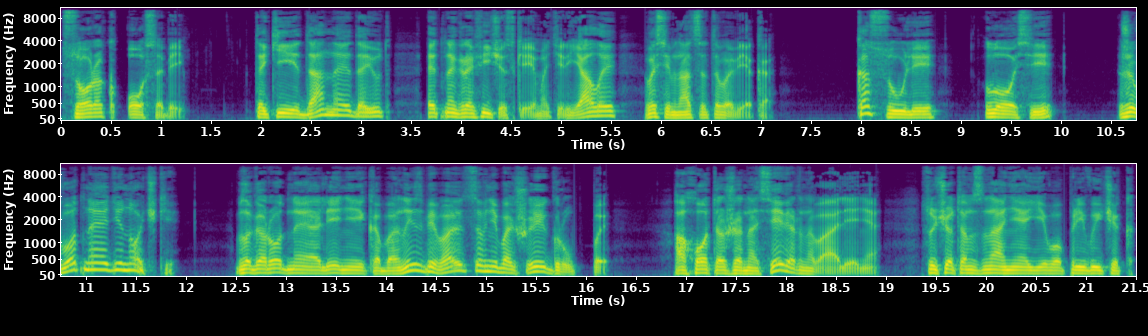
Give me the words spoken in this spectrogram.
40 особей. Такие данные дают этнографические материалы XVIII века. Косули, лоси, животные-одиночки. Благородные олени и кабаны сбиваются в небольшие группы. Охота же на северного оленя, с учетом знания его привычек,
